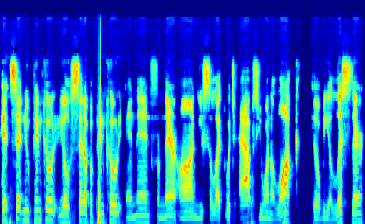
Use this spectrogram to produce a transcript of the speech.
hit set new pin code. You'll set up a pin code, and then from there on, you select which apps you want to lock It'll be a list there.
